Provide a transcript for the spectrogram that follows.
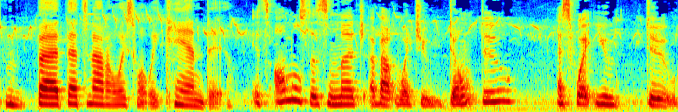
but that's not always what we can do. It's almost as much about what you don't do as what you do.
